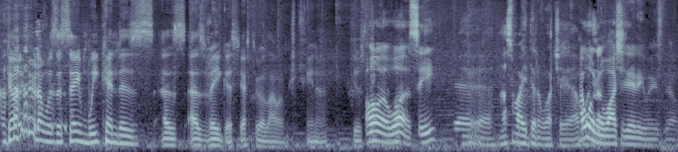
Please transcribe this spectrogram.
Celtic Paradigm was the same weekend as as as Vegas. You have to allow him. You know. Oh, it was. See, Yeah, yeah. That's why he didn't watch it. I wouldn't watch it anyways, though.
